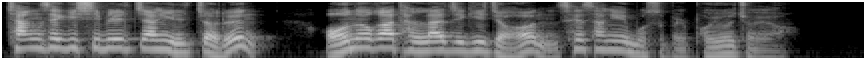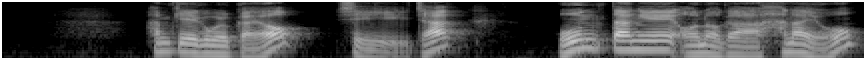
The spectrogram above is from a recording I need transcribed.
창세기 11장 1절은 언어가 달라지기 전 세상의 모습을 보여줘요. 함께 읽어볼까요? 시작. 온 땅의 언어가 하나요.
